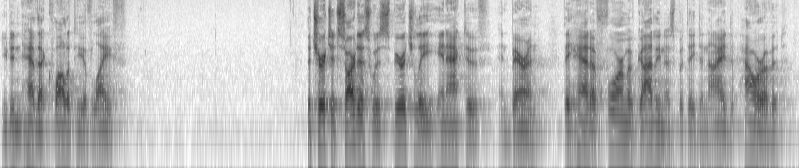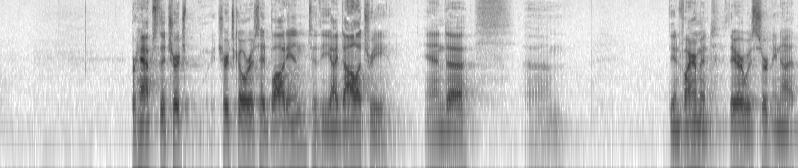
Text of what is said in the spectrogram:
you didn't have that quality of life the church at Sardis was spiritually inactive and barren. They had a form of godliness, but they denied the power of it. Perhaps the church, churchgoers had bought into the idolatry, and uh, um, the environment there was certainly not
